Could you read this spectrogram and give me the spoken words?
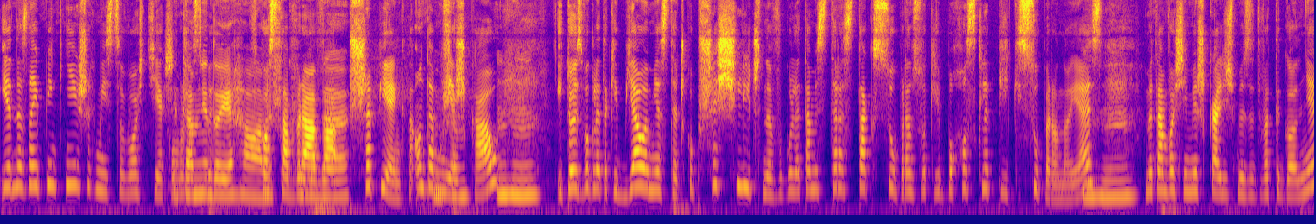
jedna z najpiękniejszych miejscowości, jaką Się można tam nie dojechałam. Costa. Brava, przepiękna, on tam Muszę- mieszkał Mhm. i to jest w ogóle takie białe miasteczko, prześliczne, w ogóle tam jest teraz tak super, tam są jakieś bohosklepiki, super ono jest. Mhm. My tam właśnie mieszkaliśmy ze dwa tygodnie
